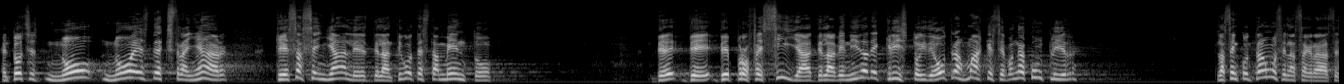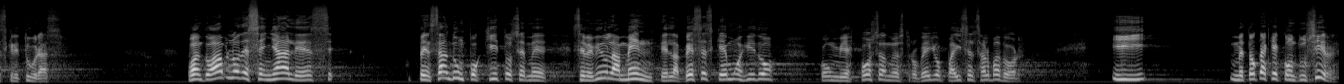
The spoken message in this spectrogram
Entonces, no, no es de extrañar que esas señales del Antiguo Testamento, de, de, de profecía, de la venida de Cristo y de otras más que se van a cumplir, las encontramos en las Sagradas Escrituras. Cuando hablo de señales, pensando un poquito, se me, se me vino a la mente las veces que hemos ido con mi esposa a nuestro bello país, El Salvador, y me toca que conducir.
